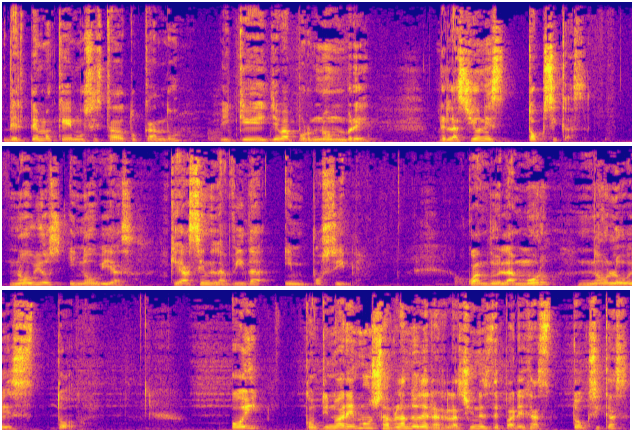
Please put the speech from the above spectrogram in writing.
del tema que hemos estado tocando y que lleva por nombre Relaciones tóxicas, novios y novias que hacen la vida imposible, cuando el amor no lo es todo. Hoy continuaremos hablando de las relaciones de parejas tóxicas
